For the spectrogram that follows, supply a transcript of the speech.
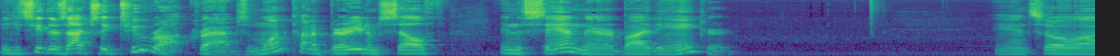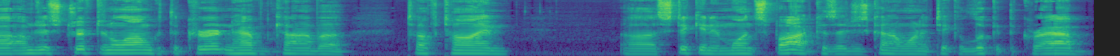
You can see there's actually two rock crabs and one kind of buried himself in the sand there by the anchor. And so uh, I'm just drifting along with the current and having kind of a tough time uh, sticking in one spot because I just kind of want to take a look at the crab.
